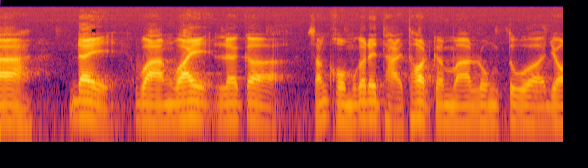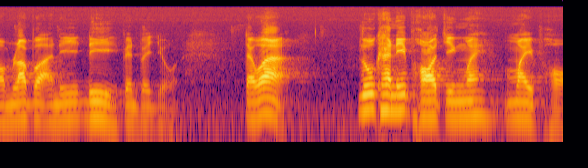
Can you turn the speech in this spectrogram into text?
าได้วางไว้แล้วก็สังคมก็ได้ถ่ายทอดกันมาลงตัวยอมรับว่าอันนี้ดีเป็นประโยชน์ แต่ว่ารู้แค่นี้พอจริงไหมไม่พอ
